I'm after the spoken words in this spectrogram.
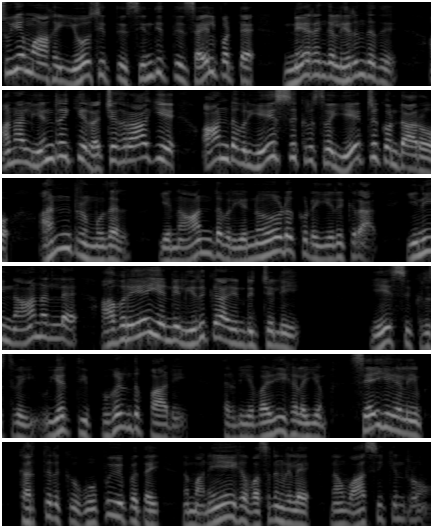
சுயமாக யோசித்து சிந்தித்து செயல்பட்ட நேரங்கள் இருந்தது. ஆனால் என்றைக்கு இரட்சகராகிய ஆண்டவர் இயேசு கிறிஸ்துவை ஏற்றுக்கொண்டாரோ அன்று முதல் என் ஆண்டவர் என்னோடு கூட இருக்கிறார். இனி நான் அல்ல அவரே என்னில் இருக்கிறார் என்று சொல்லி இயேசு கிறிஸ்துவை உயர்த்தி புகழ்ந்து பாடி தன்னுடைய வழிகளையும் செய்கைகளையும் கர்த்தருக்கு ஒப்புவிப்பதை நம் அநேக வசனங்களிலே நாம் வாசிக்கின்றோம்.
